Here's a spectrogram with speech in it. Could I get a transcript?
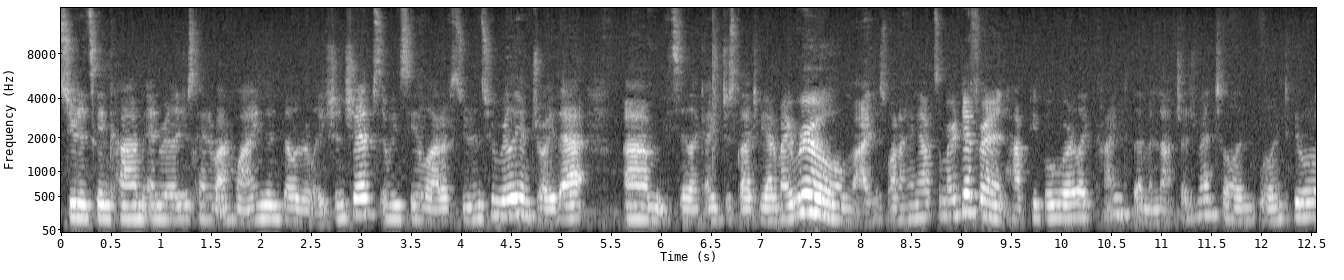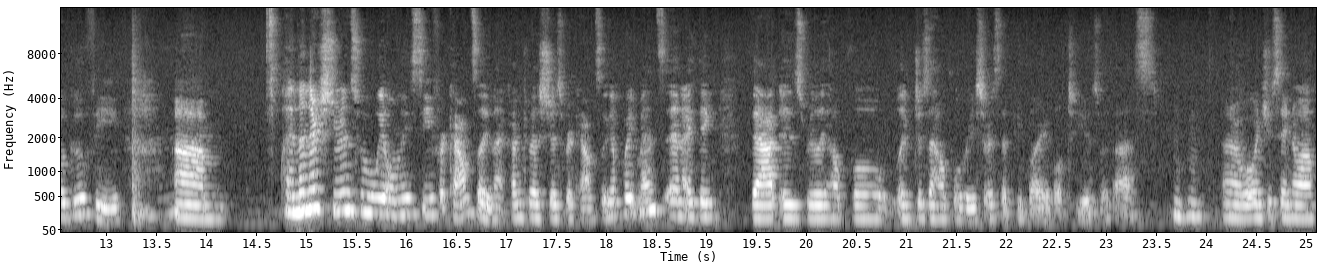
students can come and really just kind of unwind and build relationships. And we see a lot of students who really enjoy that. Um, say like, I'm just glad to be out of my room. I just want to hang out somewhere different. Have people who are like kind to them and not judgmental and willing to be a little goofy. Mm-hmm. Um, and then there's students who we only see for counseling that come to us just for counseling appointments. And I think that is really helpful, like just a helpful resource that people are able to use with us. Mm-hmm. I don't know, what would you say, Noelle?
